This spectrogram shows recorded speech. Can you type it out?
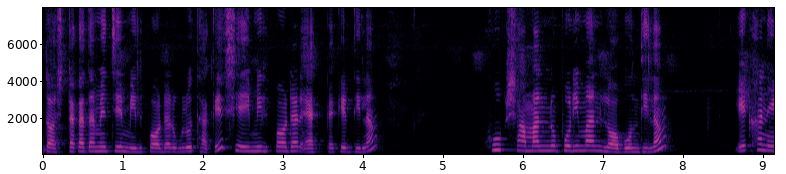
দশ টাকা দামের যে মিল্ক পাউডারগুলো থাকে, সেই মিল্ক পাউডার এক প্যাকেট দিলাম। খুব সামান্য পরিমাণ লবণ দিলাম। এখানে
